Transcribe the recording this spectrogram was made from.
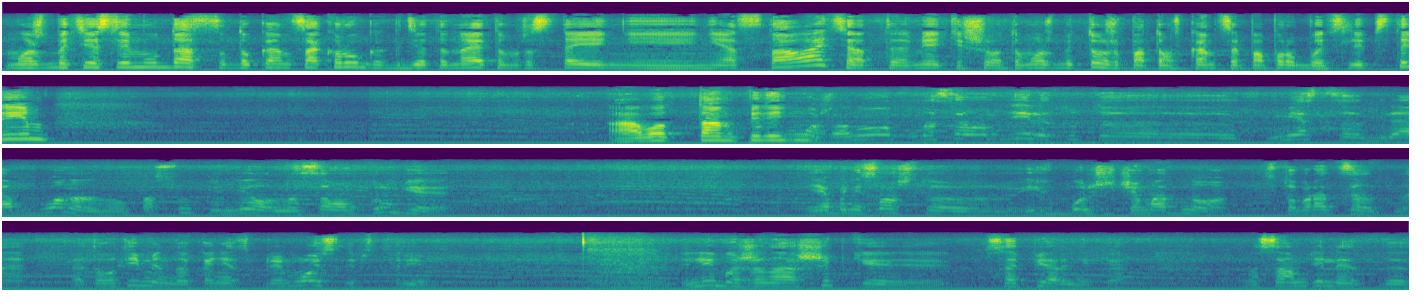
Может быть, если ему удастся до конца круга где-то на этом расстоянии не отставать от Метишева, то может быть тоже потом в конце попробует слепстрим. А вот там перед... Можно, но на самом деле тут э, место для обгона, ну, по сути дела, на самом круге, я бы не сказал, что их больше, чем одно, стопроцентное. Это вот именно конец прямой слепстрим. Либо же на ошибке соперника. На самом деле, э,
